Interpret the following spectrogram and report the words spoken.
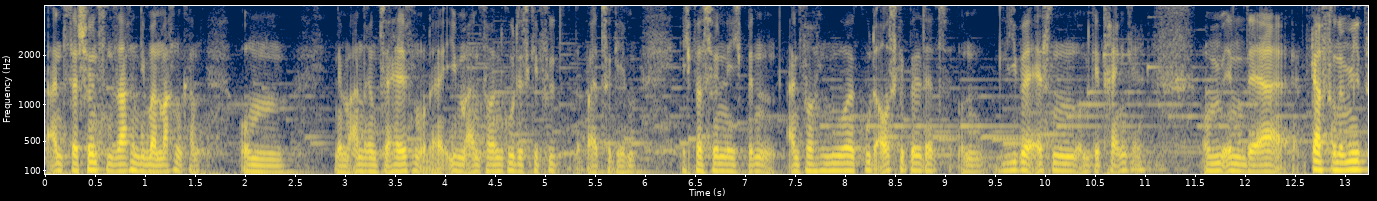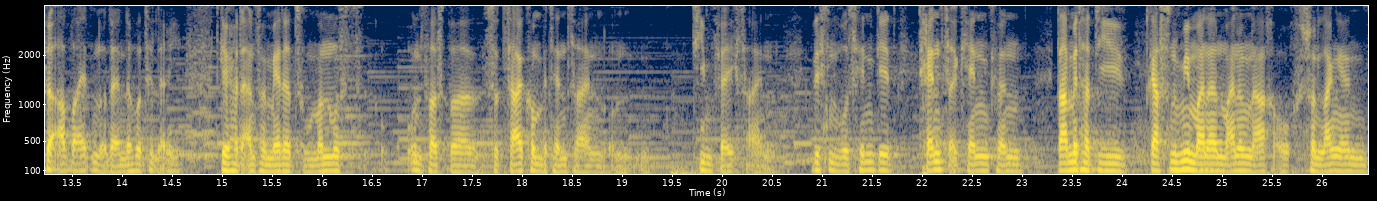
eines der schönsten Sachen, die man machen kann, um einem anderen zu helfen oder ihm einfach ein gutes Gefühl dabei zu geben. Ich persönlich bin einfach nur gut ausgebildet und liebe Essen und Getränke. Um in der Gastronomie zu arbeiten oder in der Hotellerie, gehört einfach mehr dazu. Man muss unfassbar sozial kompetent sein und teamfähig sein, wissen, wo es hingeht, Trends erkennen können. Damit hat die Gastronomie meiner Meinung nach auch schon lange ein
